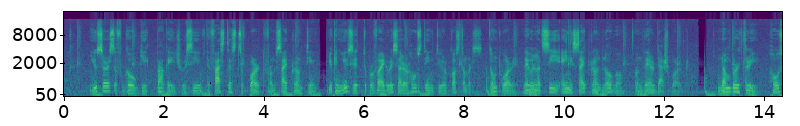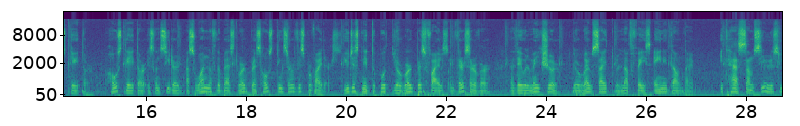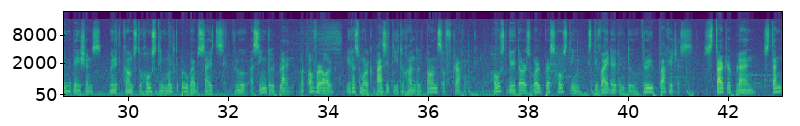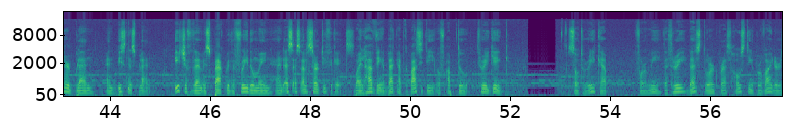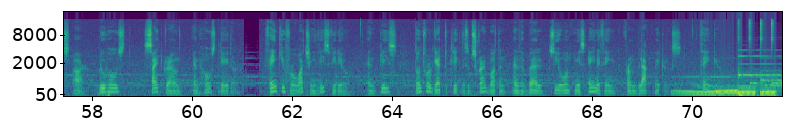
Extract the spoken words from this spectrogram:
Users of GoGeek package receive the fastest support from SiteGround team. You can use it to provide reseller hosting to your customers. Don't worry, they will not see any SiteGround logo on their dashboard. Number 3. HostGator HostGator is considered as one of the best WordPress hosting service providers. You just need to put your WordPress files on their server and they will make sure your website will not face any downtime. It has some serious limitations when it comes to hosting multiple websites through a single plan, but overall, it has more capacity to handle tons of traffic. HostGator's WordPress hosting is divided into three packages Starter Plan, Standard Plan, and Business Plan. Each of them is packed with a free domain and SSL certificates, while having a backup capacity of up to 3 gig. So to recap, for me, the three best WordPress hosting providers are Bluehost, SiteGround, and HostGator. Thank you for watching this video, and please don't forget to click the subscribe button and the bell so you won't miss anything from Black Matrix. Thank you.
